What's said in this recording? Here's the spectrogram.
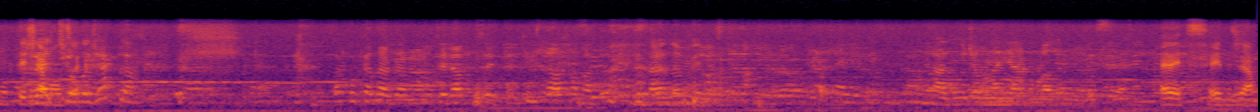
muhteşem Kraliçe olacak. olacak da. Bak o kadar ben bunu telaffuz ettim. Kimse anlamadı. canım benim. Herhalde hocamdan yardım alırım. Evet, edeceğim.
